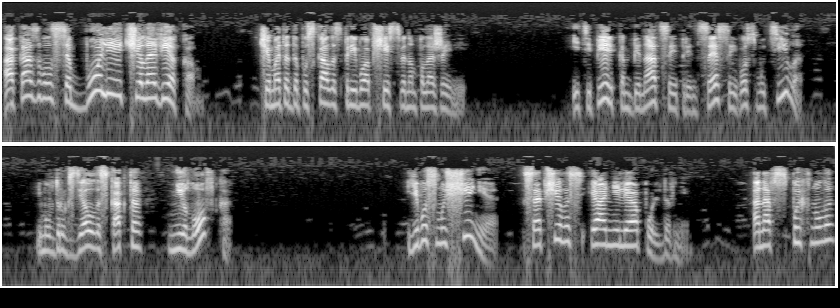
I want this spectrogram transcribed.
оказывался более человеком, чем это допускалось при его общественном положении. И теперь комбинация принцессы его смутила. Ему вдруг сделалось как-то неловко. Его смущение сообщилось и Анне Леопольдовне. Она вспыхнула,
